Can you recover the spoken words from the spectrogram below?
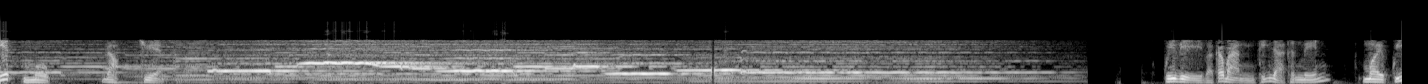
Tiết mục đọc truyện Quý vị và các bạn thính giả thân mến, mời quý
